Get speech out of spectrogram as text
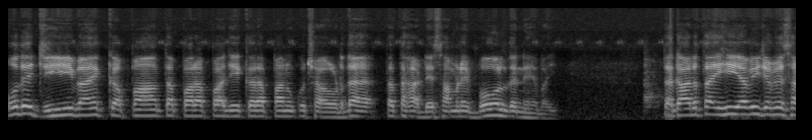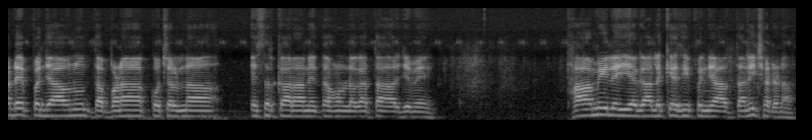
ਉਹਦੇ ਜੀਵ ਐ ਇੱਕ ਆਪਾਂ ਤਾਂ ਪਰ ਆਪਾਂ ਜੇਕਰ ਆਪਾਂ ਨੂੰ ਕੁਛ ਔੜਦਾ ਤਾਂ ਤੁਹਾਡੇ ਸਾਹਮਣੇ ਬੋਲ ਦਿੰਨੇ ਆ ਬਾਈ। ਤਾਂ ਗੱਲ ਤਾਂ ਇਹੀ ਆ ਵੀ ਜਿਵੇਂ ਸਾਡੇ ਪੰਜਾਬ ਨੂੰ ਦੱਬਣਾ, ਕੁਚਲਣਾ, ਇਹ ਸਰਕਾਰਾਂ ਨੇ ਤਾਂ ਹੁਣ ਲਗਾਤਾਰ ਜਿਵੇਂ ਥਾਮ ਹੀ ਲਈ ਹੈ ਗੱਲ ਕਿ ਅਸੀਂ ਪੰਜਾਬ ਤਾਂ ਨਹੀਂ ਛੱਡਣਾ।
